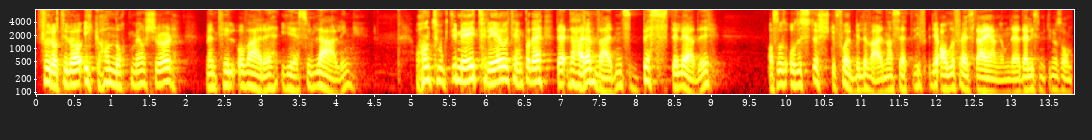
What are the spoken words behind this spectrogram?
I forhold til å ikke ha nok med oss sjøl, men til å være Jesu lærling. Og Han tok de med i tre år. Tenk på det. det. det her er verdens beste leder. Altså, og det største forbildet verden har sett. De, de, aller fleste er enige om det. Det er liksom ikke noe sånn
